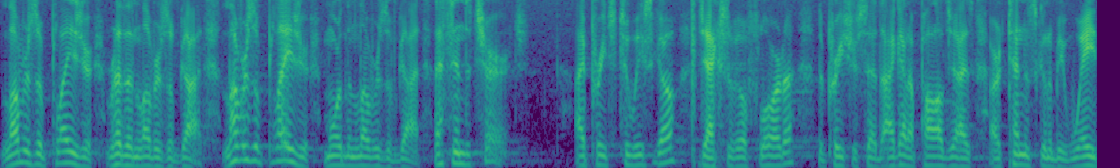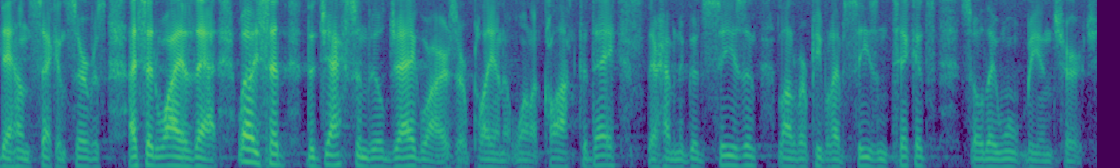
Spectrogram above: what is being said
lovers of pleasure rather than lovers of God. Lovers of pleasure more than lovers of God. That's in the church. I preached two weeks ago, Jacksonville, Florida. The preacher said, I got to apologize. Our attendance is going to be way down second service. I said, Why is that? Well, he said, The Jacksonville Jaguars are playing at 1 o'clock today. They're having a good season. A lot of our people have season tickets, so they won't be in church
